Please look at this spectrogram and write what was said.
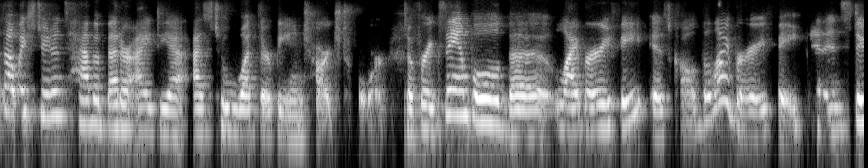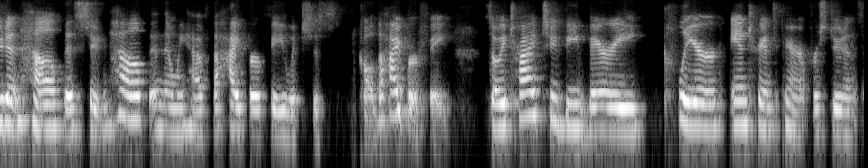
That way students have a better idea as to what they're being charged for. So for example, the library fee is called the library fee. And in student health is student health. And then we have the hyper fee, which is called the hyper fee. So we try to be very clear and transparent for students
